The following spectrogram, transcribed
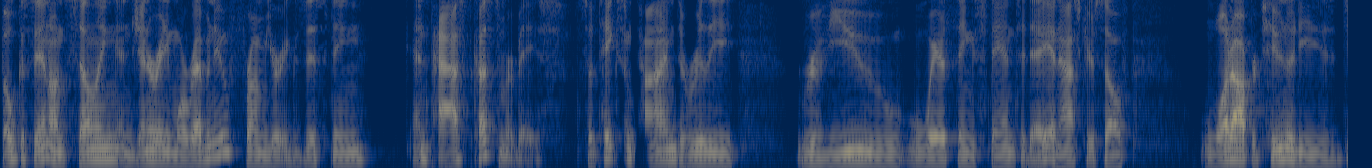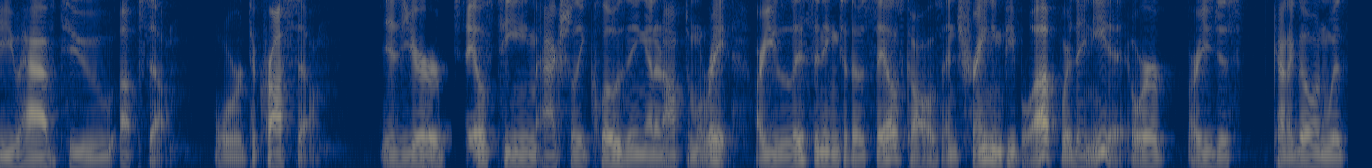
focus in on selling and generating more revenue from your existing and past customer base. So take some time to really review where things stand today and ask yourself what opportunities do you have to upsell or to cross sell? Is your sales team actually closing at an optimal rate? Are you listening to those sales calls and training people up where they need it? Or are you just kind of going with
